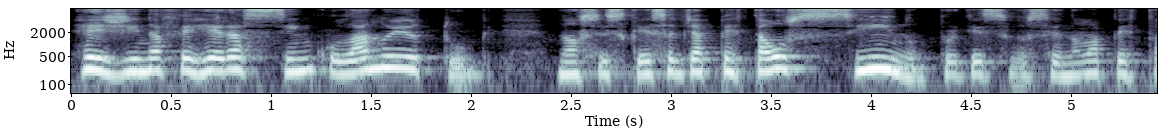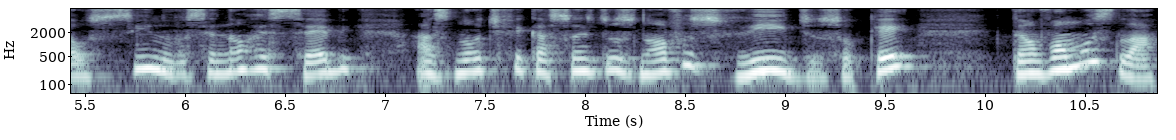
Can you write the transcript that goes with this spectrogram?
Regina Ferreira 5 lá no YouTube. Não se esqueça de apertar o sino, porque se você não apertar o sino, você não recebe as notificações dos novos vídeos, ok? Então vamos lá.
